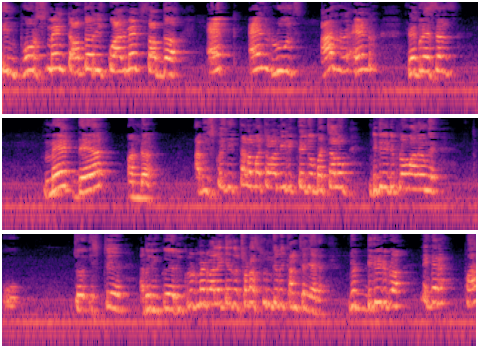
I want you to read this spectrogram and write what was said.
Enforcement of the requirements of the act and rules are and regulations made there under अब इसको यदि इतना लंबा चौड़ा नहीं लिखते जो बच्चा लोग डिग्री डिप्लोमा वाले होंगे जो अभी रिक्रूटमेंट वाले के तो छोटा सुन के भी काम चल जाएगा। जो डिग्री डिप्लोमा लिख देना for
